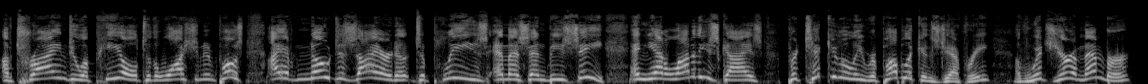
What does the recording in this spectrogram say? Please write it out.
of trying to appeal to the Washington Post. I have no desire to, to please MSNBC, and yet a lot of these guys, particularly Republicans, Jeffrey, of which you're a member,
